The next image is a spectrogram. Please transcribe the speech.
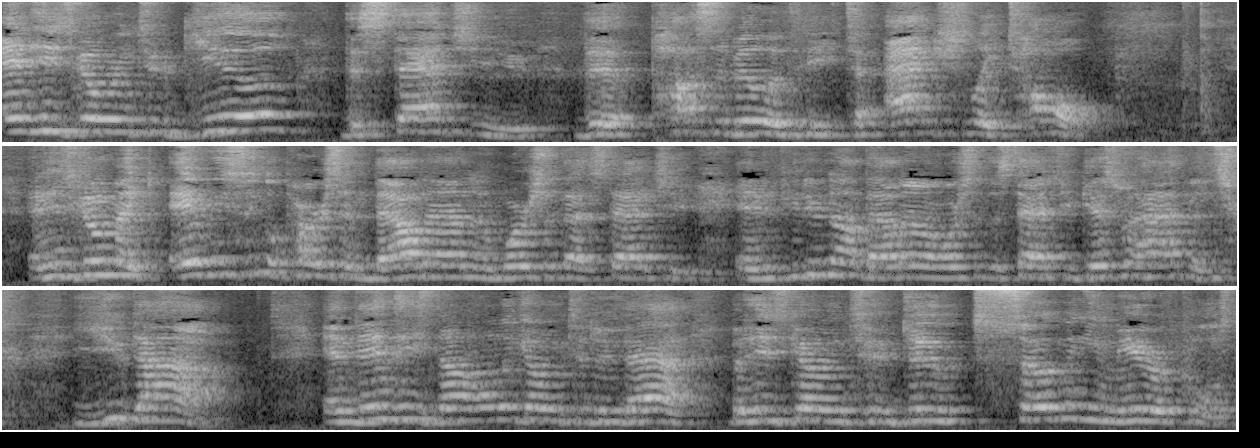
And he's going to give the statue the possibility to actually talk. And he's going to make every single person bow down and worship that statue. And if you do not bow down and worship the statue, guess what happens? You die. And then he's not only going to do that, but he's going to do so many miracles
